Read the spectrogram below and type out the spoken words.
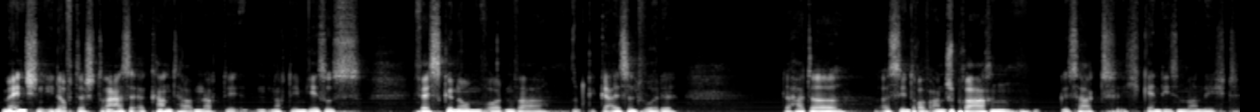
Menschen ihn auf der Straße erkannt haben, nachdem Jesus festgenommen worden war und gegeißelt wurde, da hat er, als sie ihn darauf ansprachen, gesagt, ich kenne diesen Mann nicht.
